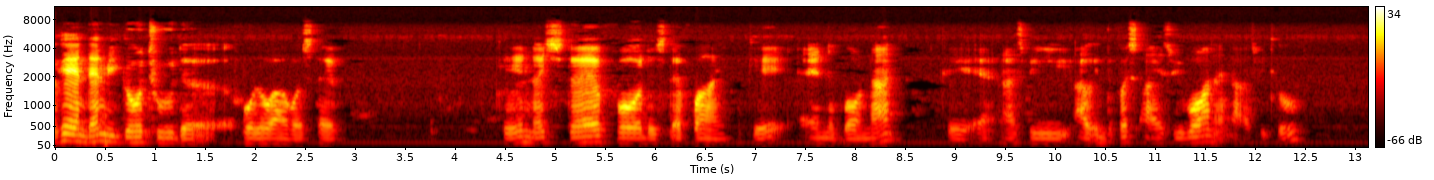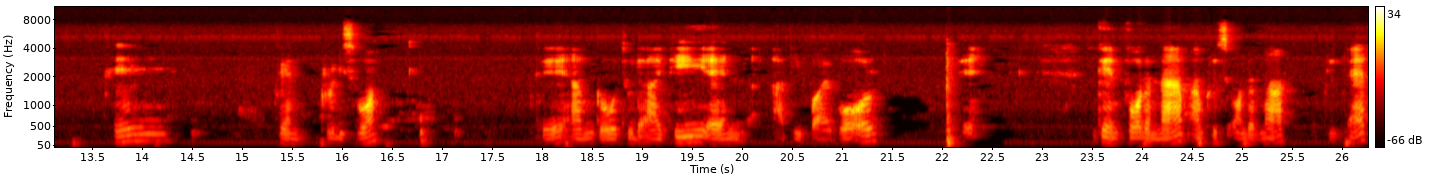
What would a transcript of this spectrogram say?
Okay and then we go to the follow our step. Okay next step for the step 5 okay enable NAT okay and ISP our interface ISP1 and ISP2 okay. Can click this one. Okay I'm go to the IP and IP firewall okay. Again for the NAT I'm click on the NAT click add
